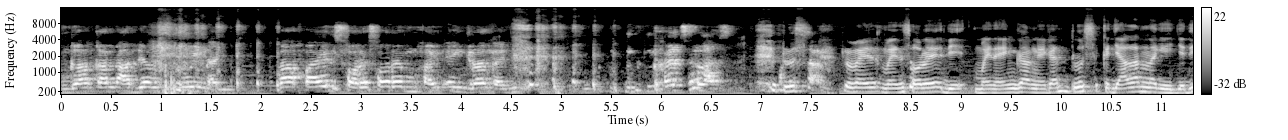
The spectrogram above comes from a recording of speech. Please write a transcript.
nggak akan ada yang gituin aja ngapain sore-sore main enggrang aja nggak jelas Terus main, main sore di main enggang ya kan. Terus ke jalan lagi. Jadi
